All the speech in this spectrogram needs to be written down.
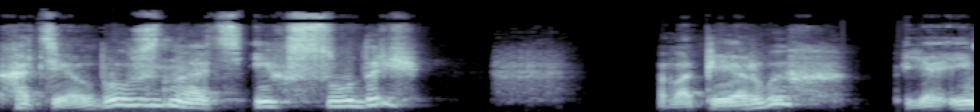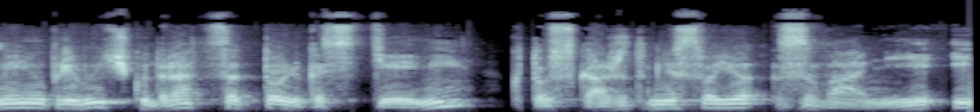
Хотел бы узнать их, сударь. Во-первых, я имею привычку драться только с теми, кто скажет мне свое звание и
